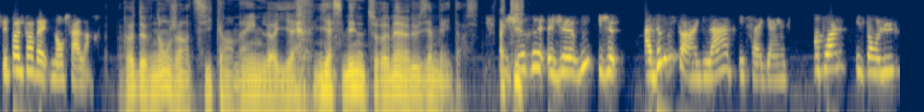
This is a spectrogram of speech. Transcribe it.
C'est pas le temps d'être nonchalant. Redevenons gentils quand même. Là. Ya- Yasmine, tu remets un deuxième méritas. À qui? Je, re- je, oui, je, à Dominique Anglade et sa gang. Antoine, ils t'ont lu,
